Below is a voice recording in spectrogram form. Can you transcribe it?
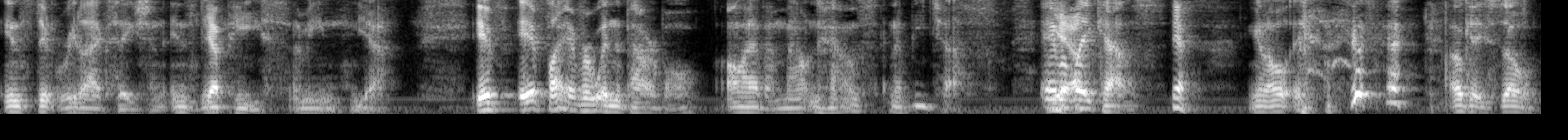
instant relaxation, instant Yep. peace. I mean, yeah. If, if I ever win the Powerball, I'll have a mountain house and a beach house and Yeah. a lake house. Yeah. You know? okay. So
